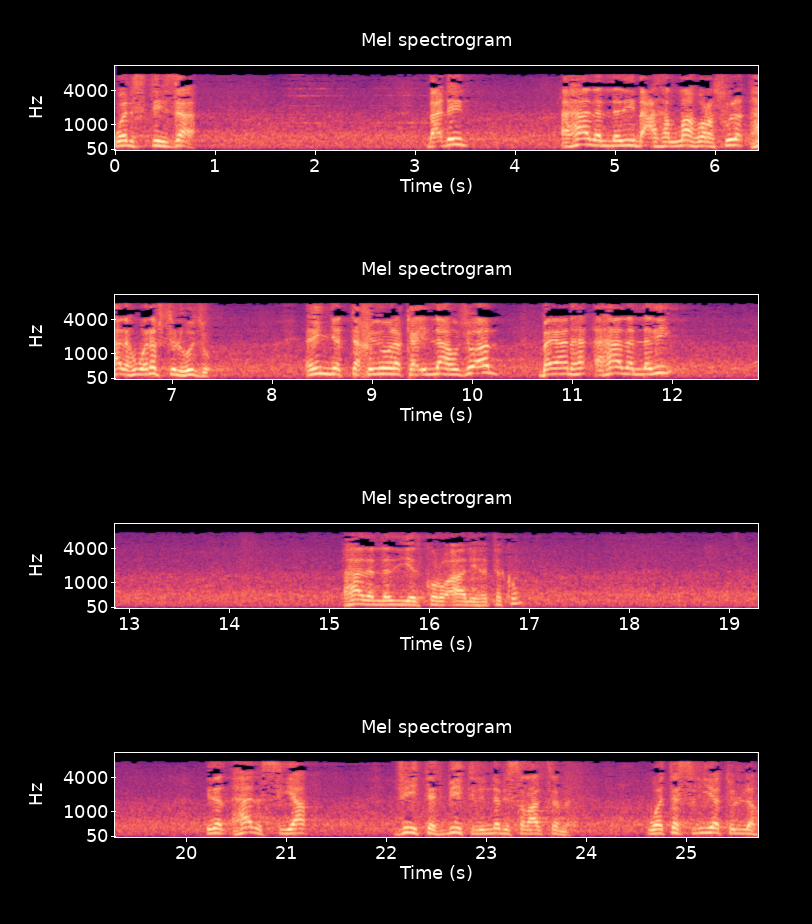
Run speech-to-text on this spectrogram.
والاستهزاء. بعدين أهذا الذي بعث الله رسولا هذا هو نفس الهزء. إن يتخذونك إلا هزءا بيان هذا الذي هذا الذي يذكر آلهتكم. إذا هذا السياق فيه تثبيت للنبي صلى الله عليه وسلم وتسلية له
